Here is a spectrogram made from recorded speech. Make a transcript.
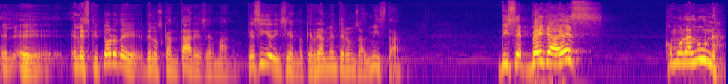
eh, el, escritor de, los cantares, hermano? ¿Qué sigue diciendo? Que realmente era un salmista. Dice, bella es como la luna.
